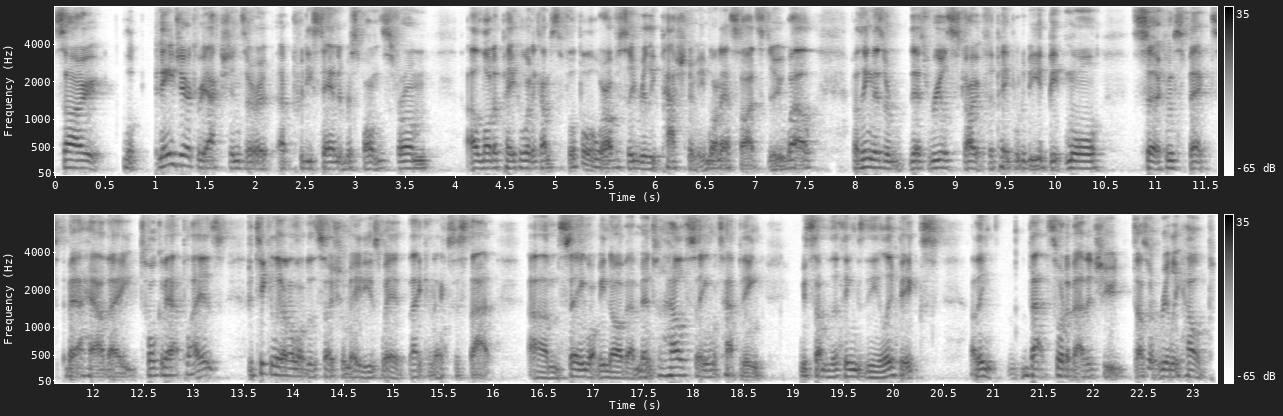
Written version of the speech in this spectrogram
So look, knee jerk reactions are a, a, pretty standard response from a lot of people when it comes to football. We're obviously really passionate. We want our sides to do well, but I think there's a there's real scope for people to be a bit more circumspect about how they talk about players, particularly on a lot of the social medias where they can access that. Um, seeing what we know about mental health, seeing what's happening with some of the things in the Olympics. I think that sort of attitude doesn't really help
